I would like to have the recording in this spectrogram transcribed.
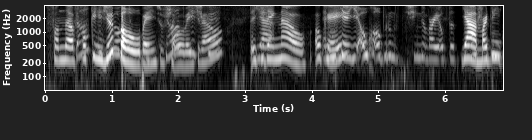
Van de fucking Jumbo opeens of zo, weet je wel? kut. Dat je denkt, nou, oké. Dan moet je je ogen open doen om te zien waar je op dat Ja, maar die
